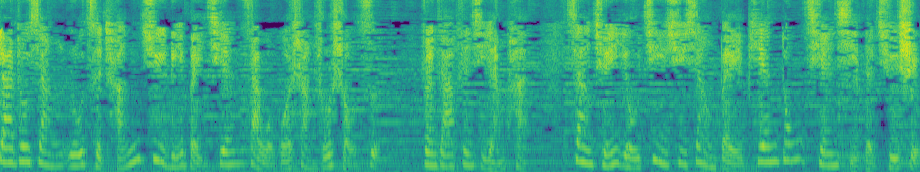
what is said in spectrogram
亚洲象如此长距离北迁，在我国尚属首次。专家分析研判，象群有继续向北偏东迁徙的趋势。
